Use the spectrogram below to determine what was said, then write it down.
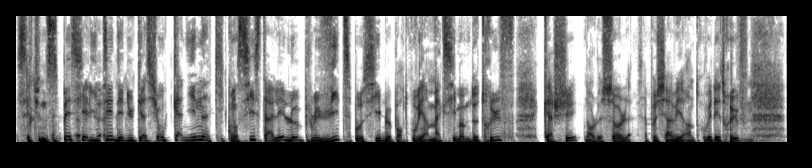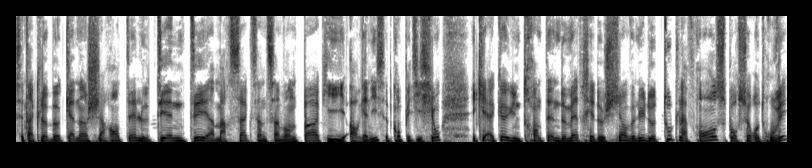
C'est une spécialité d'éducation canine qui consiste à aller le plus vite possible possible pour trouver un maximum de truffes cachées dans le sol. Ça peut servir à hein, trouver des truffes. Mmh. C'est un club canin charentais, le TNT à Marsac, ça ne s'invente pas, qui organise cette compétition et qui accueille une trentaine de maîtres et de chiens venus de toute la France pour se retrouver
